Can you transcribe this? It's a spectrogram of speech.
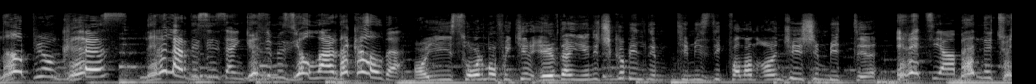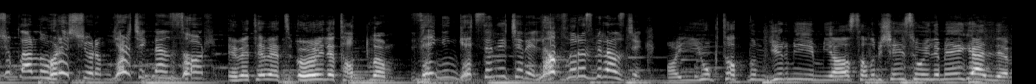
Ne yapıyorsun kız? Nerelerdesin sen? Gözümüz yollarda kaldı. Ay sorma fakir evden yeni çıkabildim. Temizlik falan anca işim bitti. Evet ya ben de çocuklarla uğraşıyorum. Gerçekten zor. Evet evet öyle tatlım. Zengin geçsene içeri. Laflarız birazcık. Ay yok tatlım girmeyeyim ya sana bir şey söylemeye geldim.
